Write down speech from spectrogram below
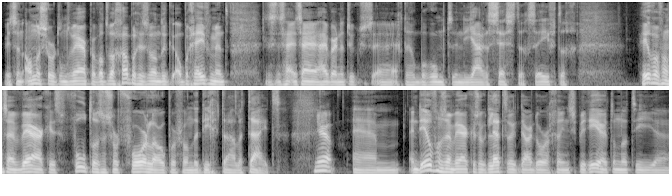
het is een ander soort ontwerper. Wat wel grappig is, want ik, op een gegeven moment... hij werd natuurlijk echt heel beroemd in de jaren 60, 70 heel veel van zijn werk is, voelt als een soort voorloper van de digitale tijd. Ja. Um, een deel van zijn werk is ook letterlijk daardoor geïnspireerd, omdat hij uh,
